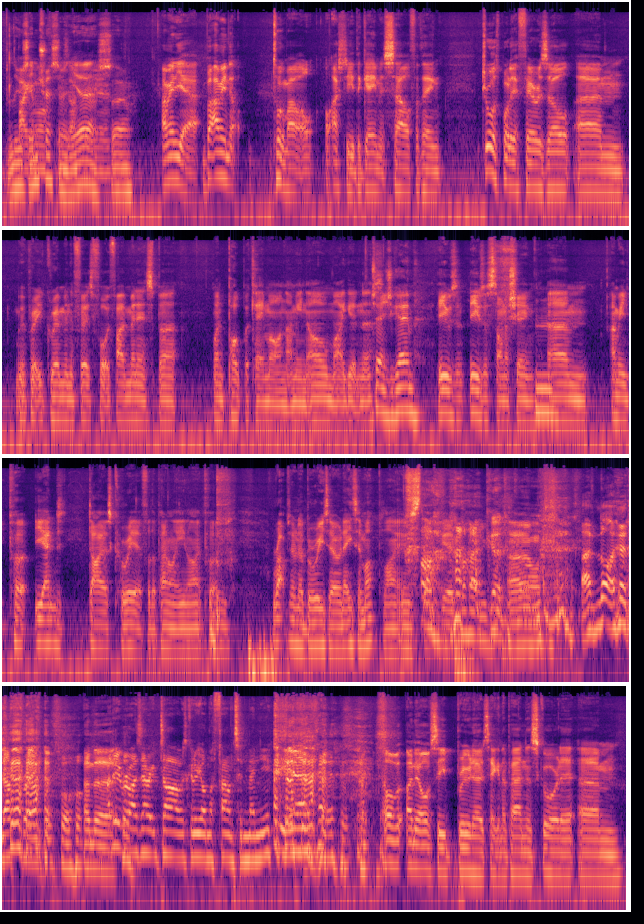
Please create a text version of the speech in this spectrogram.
lose Bang interest in it. exactly, Yeah, yeah. so I mean, yeah, but I mean, talking about actually the game itself, I think draw was probably a fair result. Um, we were pretty grim in the first forty-five minutes, but when Pogba came on, I mean, oh my goodness, changed the game. he was he was astonishing. Um, I mean, put he ended Dier's career for the penalty. Like, put him, wrapped him in a burrito and ate him up. Like, it was that good. good. Um, I've not heard that phrase before. and I uh, didn't realise Eric Dier was going to be on the fountain menu. ob- I know obviously Bruno taking a pen and scoring it. Um,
